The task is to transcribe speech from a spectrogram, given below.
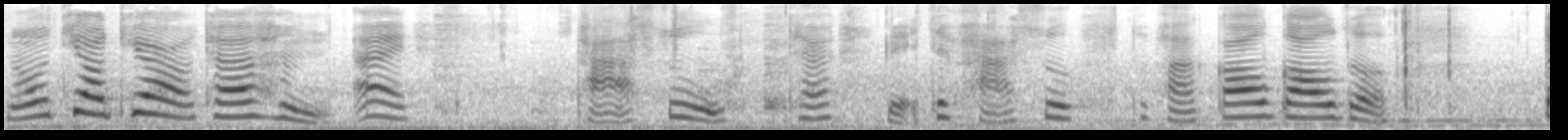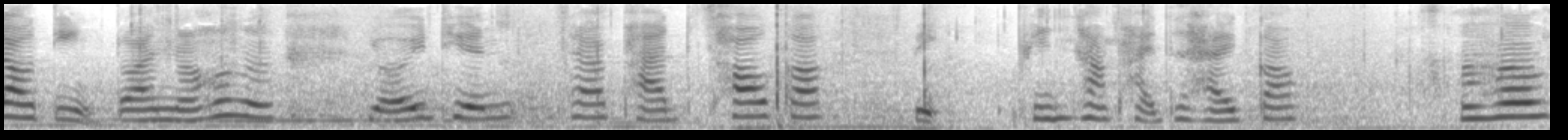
然后跳跳它很爱爬树，它每次爬树都爬高高的到顶端，然后呢，有一天它爬的超高。比平常爬的还高，然后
